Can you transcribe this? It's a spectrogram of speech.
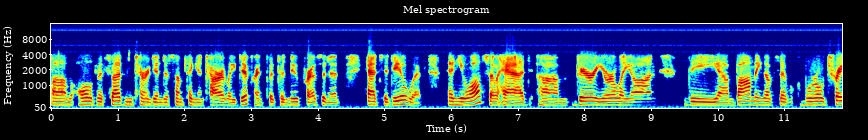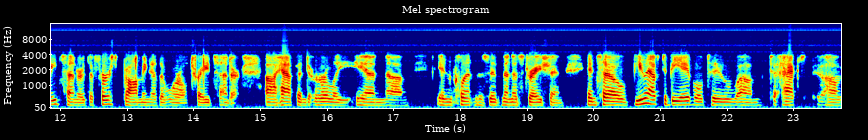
um, all of a sudden turned into something entirely different that the new president had to deal with. And you also had um, very early on the uh, bombing of the World Trade Center, the first bombing of the World Trade Center, uh, happened early in um, in Clinton's administration, and so you have to be able to um, to act uh,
